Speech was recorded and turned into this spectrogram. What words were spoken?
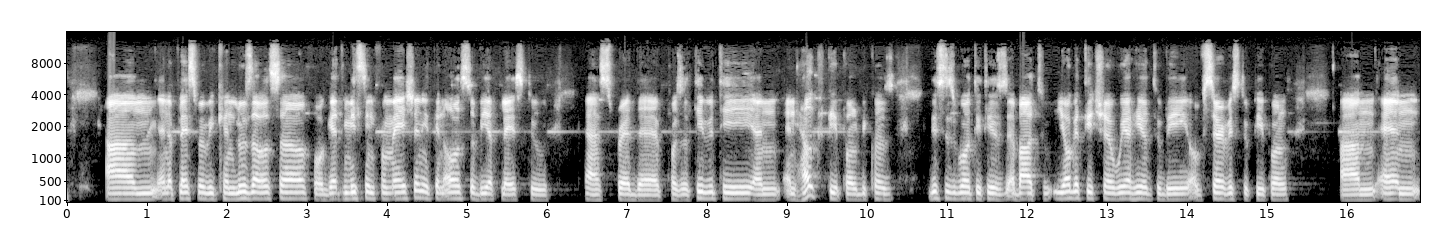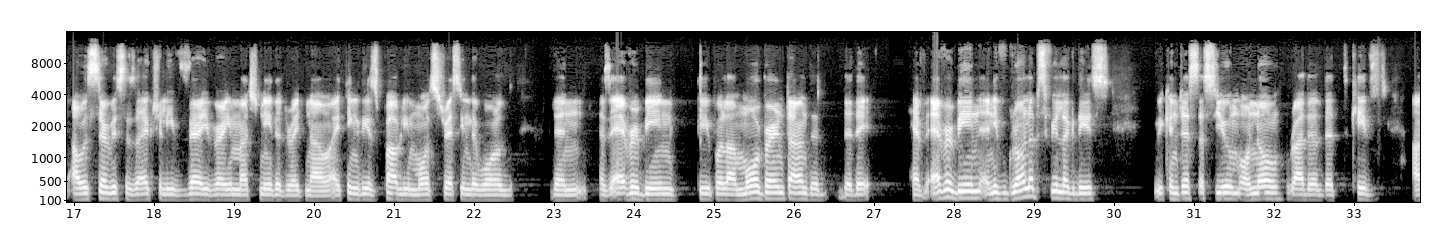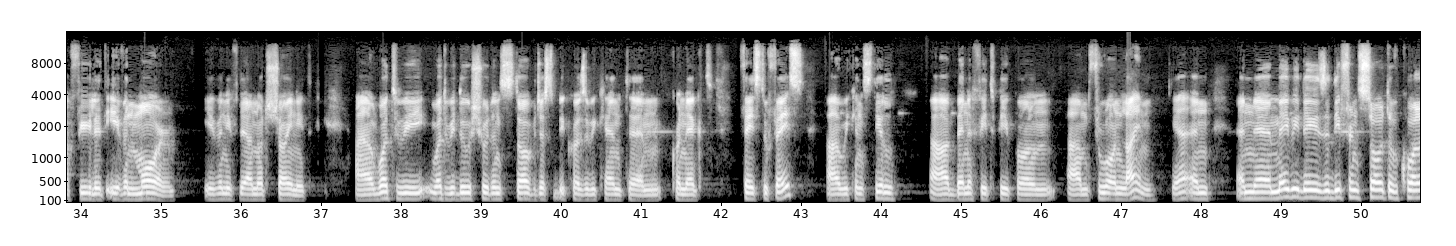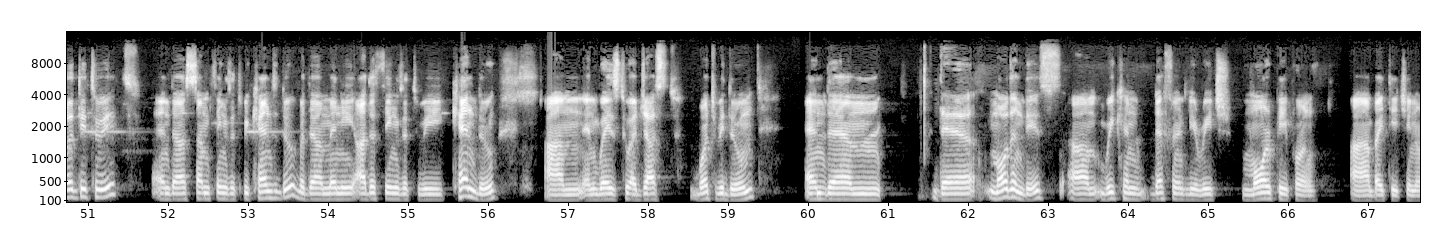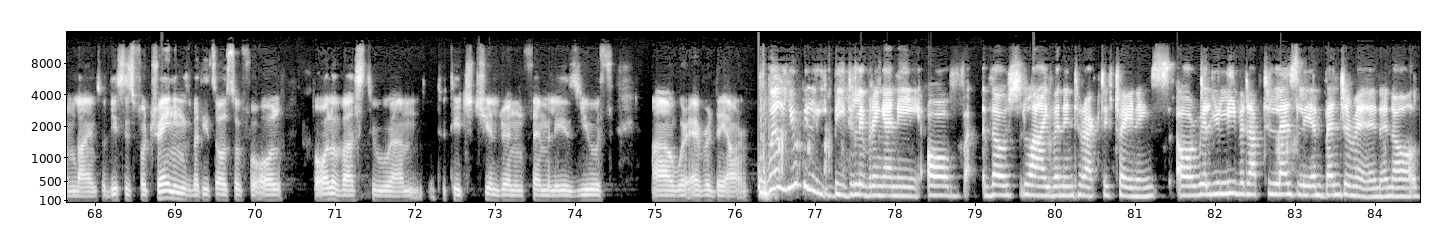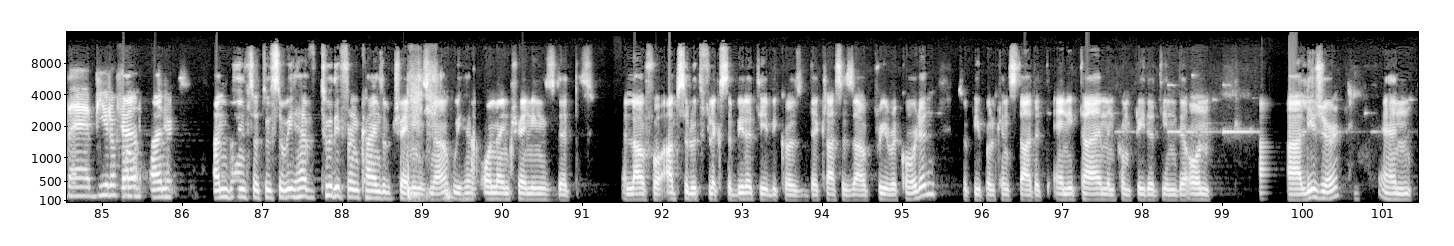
um, and a place where we can lose ourselves or get misinformation, it can also be a place to uh, spread the positivity and, and help people because this is what it is about. Yoga teacher, we are here to be of service to people um, and our services are actually very, very much needed right now. I think there's probably more stress in the world than has ever been. People are more burnt out than, than they have ever been. And if grown-ups feel like this, we can just assume or know rather that kids uh, feel it even more, even if they are not showing it. Uh, what we what we do shouldn't stop just because we can't um, connect face to face. We can still uh, benefit people um, through online. Yeah, and and uh, maybe there is a different sort of quality to it, and there are some things that we can't do, but there are many other things that we can do, um, and ways to adjust what we do, and. Um, the more than this, um, we can definitely reach more people uh, by teaching online. So this is for trainings, but it's also for all for all of us to um, to teach children and families, youth, uh, wherever they are. Will you be, delivering any of those live and interactive trainings, or will you leave it up to Leslie and Benjamin and all their beautiful? Yeah, I'm, I'm doing so too. So we have two different kinds of trainings now. We have online trainings that allow for absolute flexibility because the classes are pre-recorded, so people can start at any time and complete it in their own uh, leisure. And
